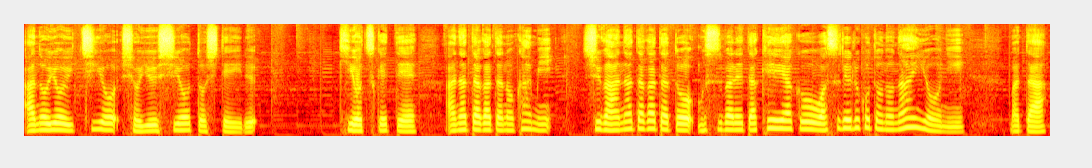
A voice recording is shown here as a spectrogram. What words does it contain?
あの良い地を所有しようとしている。気をつけて、あなた方の神、主があなた方と結ばれた契約を忘れることのないように、また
